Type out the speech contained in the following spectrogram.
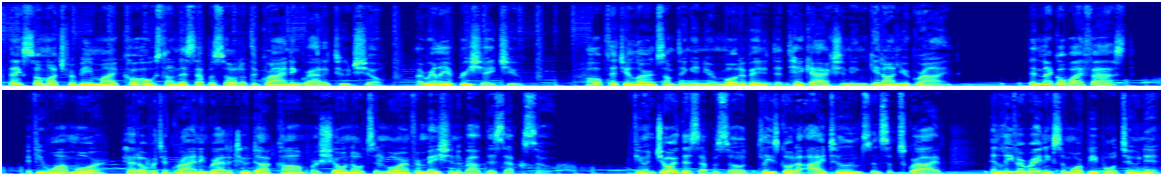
Thanks so much for being my co host on this episode of the Grind and Gratitude Show. I really appreciate you. I hope that you learned something and you're motivated to take action and get on your grind. Didn't that go by fast? If you want more, head over to grindandgratitude.com for show notes and more information about this episode. If you enjoyed this episode, please go to iTunes and subscribe and leave a rating so more people will tune in.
